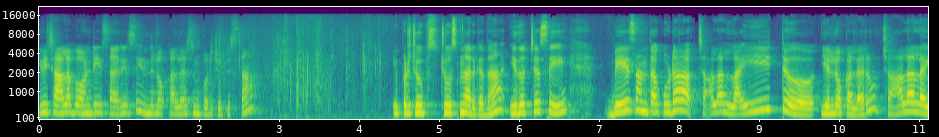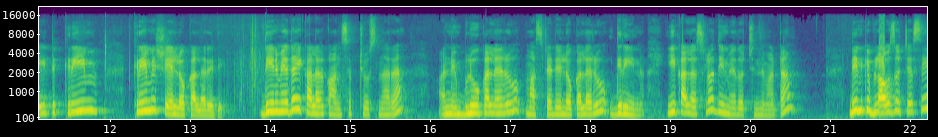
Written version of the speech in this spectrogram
ఇవి చాలా బాగుంటాయి ఈ సారీస్ ఇందులో కలర్స్ని కూడా చూపిస్తా. ఇప్పుడు చూ చూస్తున్నారు కదా. ఇది వచ్చేసి బేస్ అంతా కూడా చాలా లైట్ ఎల్లో కలర్ చాలా light cream creamish yellow colour ఇది. దీని మీద ఈ కలర్ కాన్సెప్ట్ చూస్తున్నారా? అన్ని blue colour mustard yellow colour green ఈ కలర్స్లో దీని మీద వచ్చిందన్నమాట దీనికి బ్లౌజ్ వచ్చేసి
